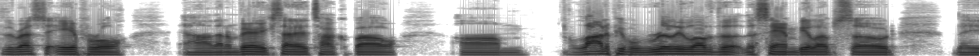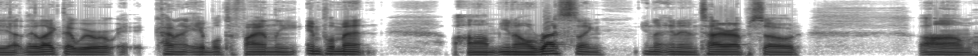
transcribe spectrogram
the rest of April, uh, that I'm very excited to talk about. Um, a lot of people really love the the Sam Beal episode. They uh, they like that we were kind of able to finally implement, um, you know, wrestling in, a, in an entire episode. Um,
